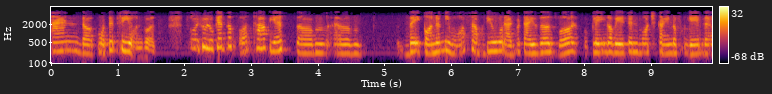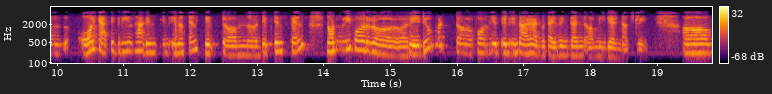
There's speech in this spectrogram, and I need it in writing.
and uh, quarter three onwards. So if you look at the first half, yes, um, um, the economy was subdued, advertisers were playing a wait and watch kind of game. There was, all categories had in, in, in a sense dipped, um, dipped in spends, not only for uh, radio but uh, for the entire advertising and uh, media industry. Uh,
